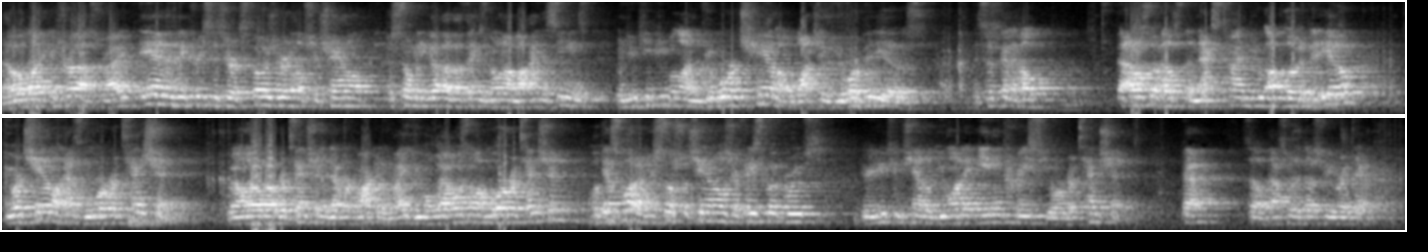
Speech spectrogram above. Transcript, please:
know like, and trust, right? And it increases your exposure, it helps your channel. There's so many other things going on behind the scenes when you keep people on your channel watching your videos, it's just going to help. That also helps the next time you upload a video, your channel has more retention. We all know about retention in network marketing, right? You always want more retention. Well, guess what? On your social channels, your Facebook groups, your YouTube channel, you want to increase your retention. Okay? So that's what it does for you right there.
